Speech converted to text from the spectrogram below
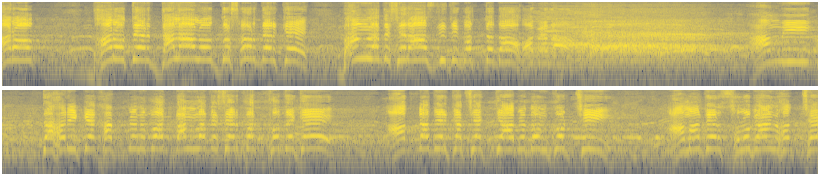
ভারত। ভারতের দালাল ও দোসরদেরকে বাংলাদেশে রাজনীতি করতে দেওয়া হবে না। আমি তাহারিকে খাতমে নবুয়ত বাংলাদেশের পক্ষ থেকে আপনাদের কাছে একটি আবেদন করছি। আমাদের স্লোগান হচ্ছে,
